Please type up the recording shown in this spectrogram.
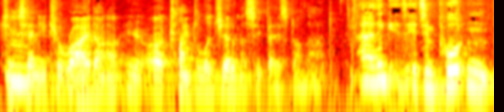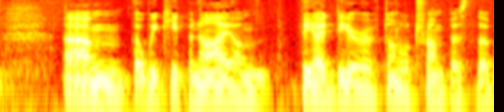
continue to ride on a, you know, a claim to legitimacy based on that? And I think it's, it's important um, that we keep an eye on the idea of Donald Trump as the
